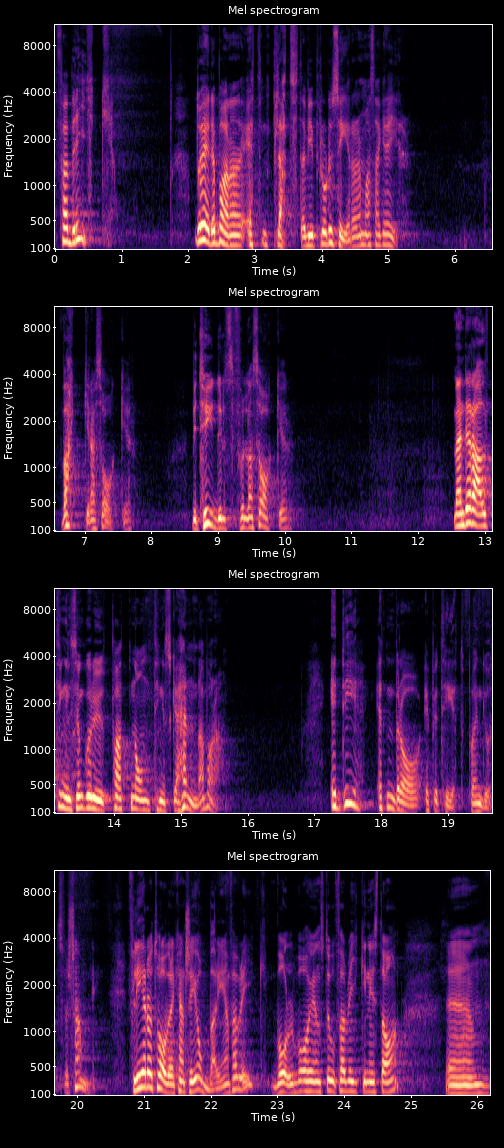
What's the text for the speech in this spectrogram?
fabrik, då är det bara en plats där vi producerar en massa grejer. Vackra saker, betydelsefulla saker. Men där allting liksom går ut på att någonting ska hända bara. Är det ett bra epitet på en Guds församling? Fler av er kanske jobbar i en fabrik. Volvo har ju en stor fabrik inne i stan. Ehm,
